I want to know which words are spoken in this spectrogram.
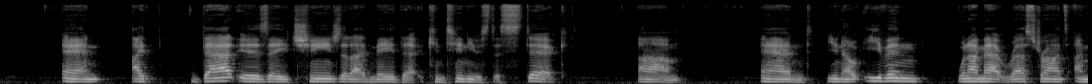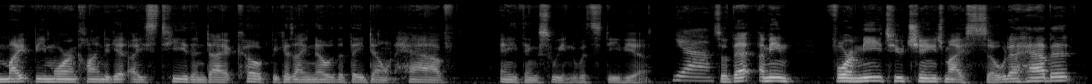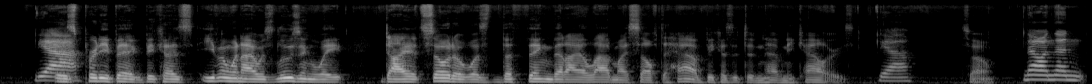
and I that is a change that I've made that continues to stick. Um, and you know, even when I'm at restaurants, I might be more inclined to get iced tea than Diet Coke because I know that they don't have anything sweetened with stevia. Yeah. So that I mean, for me to change my soda habit Yeah. is pretty big because even when I was losing weight, diet soda was the thing that I allowed myself to have because it didn't have any calories. yeah. So No, and then,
